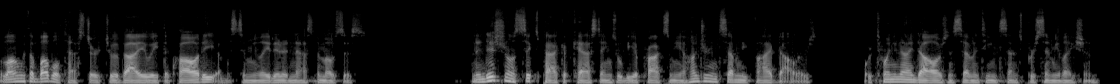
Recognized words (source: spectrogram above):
along with a bubble tester to evaluate the quality of the simulated anastomosis. An additional six-pack of castings will be approximately $175, or $29.17 per simulation,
